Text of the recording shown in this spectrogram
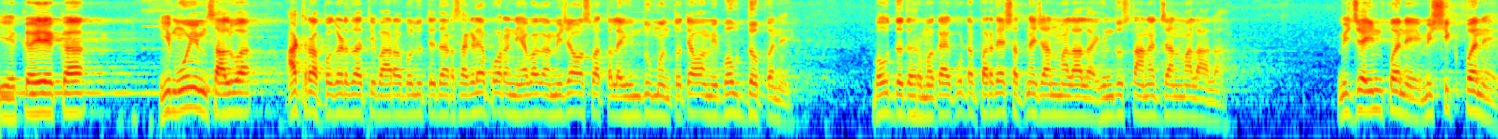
एक एका ही मोहीम चालवा. अठरा पगड जाती बारा बलुतेदार सगळ्या पोरांनी या बघा मी जेव्हा स्वतःला हिंदू म्हणतो तेव्हा मी बौद्ध पण आहे. बौद्ध धर्म काय? कुठं परदेशात नाही जन्माला आला हिंदुस्थानात जन्माला आला. मी जैन पण आहे मी शीख पण आहे.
